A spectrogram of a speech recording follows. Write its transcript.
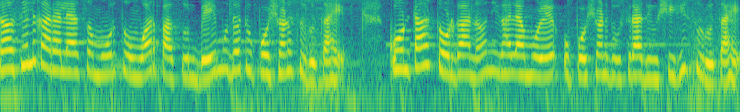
तहसील कार्यालयासमोर सोमवारपासून बेमुदत उपोषण सुरूच आहे. कोणताच तोडगा न निघाल्यामुळे उपोषण दुसऱ्या दिवशीही सुरूच आहे.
